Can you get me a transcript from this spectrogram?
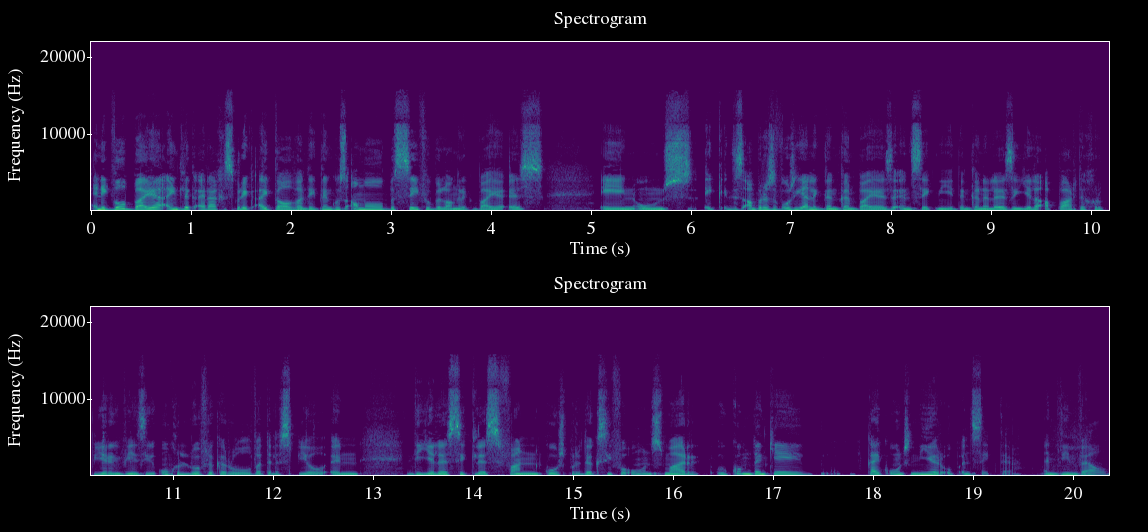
en ek wil bye eintlik uit daai gesprek uithaal want ek dink ons almal besef hoe belangrik bye is en ons ek dis amper asof ons nie eintlik dink aan baie as 'n insek nie. Jy dink aan hulle is 'n hele aparte groepering weens die ongelooflike rol wat hulle speel in die hele siklus van kosproduksie vir ons. Maar hoekom dink jy kyk ons neer op insekte? indien wel.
